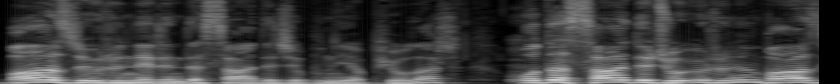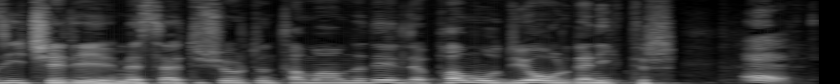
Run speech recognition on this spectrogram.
Bazı ürünlerinde sadece bunu yapıyorlar. O da sadece o ürünün bazı içeriği. Mesela tişörtün tamamını değil de pamuğu diyor organiktir. Evet.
